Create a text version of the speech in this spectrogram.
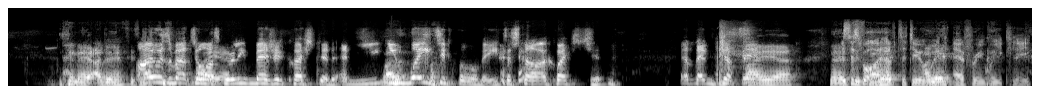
no, no, I don't know if this. I was about to my, ask uh, a really measured question, and you, my- you waited for me to start a question, and then cut in. my, uh, no, This is what I have to deal my with lo- every week, Luke.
